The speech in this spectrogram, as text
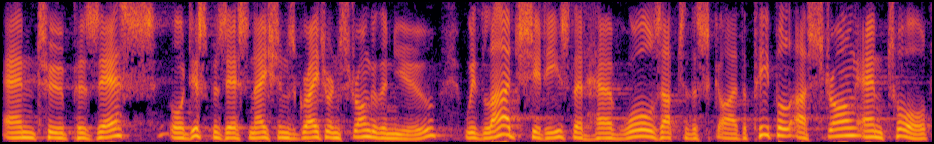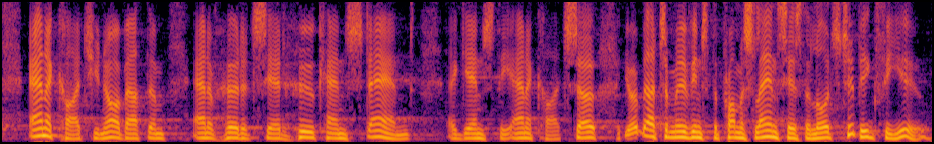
and to possess or dispossess nations greater and stronger than you, with large cities that have walls up to the sky. The people are strong and tall. Anakites, you know about them, and have heard it said, Who can stand against the Anakites? So you're about to move into the promised land, says the Lord. It's too big for you.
